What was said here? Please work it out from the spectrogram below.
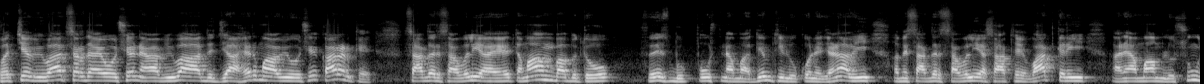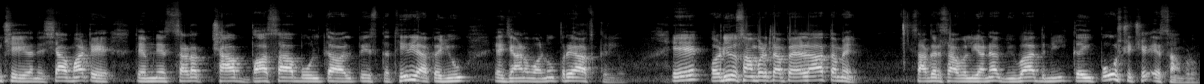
વચ્ચે વિવાદ સર્જાયો છે અને આ વિવાદ જાહેરમાં આવ્યો છે કારણ કે સાગર સાવલિયાએ તમામ બાબતો ફેસબુક પોસ્ટના માધ્યમથી લોકોને જણાવી અમે સાગર સાવલિયા સાથે વાત કરી અને આ મામલો શું છે અને શા માટે તેમને સડક છાપ, ભાષા બોલતા અલ્પેશ કથિરિયા કહ્યું એ જાણવાનો પ્રયાસ કર્યો. એ ઓડિયો સાંભળતા પહેલાં તમે સાગર સાવલિયાના વિવાદની કઈ પોસ્ટ છે એ સાંભળો.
